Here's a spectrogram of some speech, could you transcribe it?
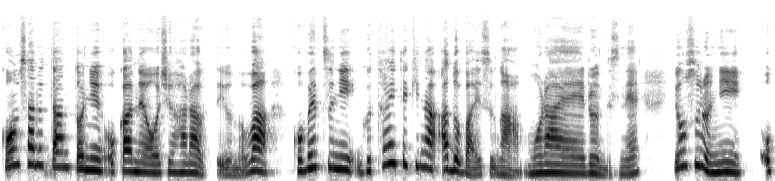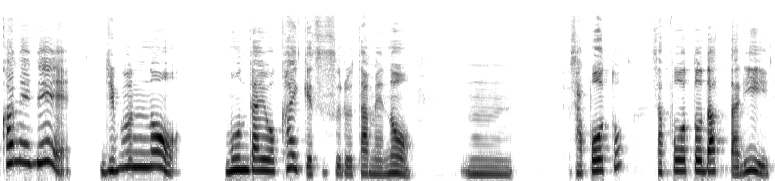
コンサルタントにお金を支払うっていうのは、個別に具体的なアドバイスがもらえるんですね。要するに、お金で自分の問題を解決するための、うん、サポート？サポートだったり、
